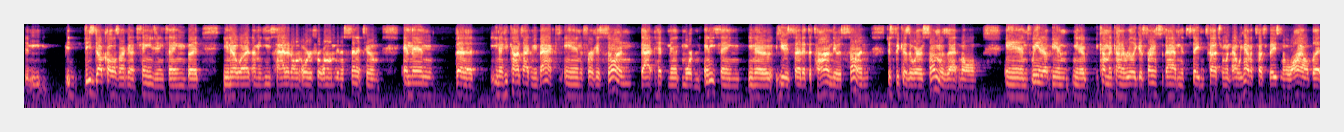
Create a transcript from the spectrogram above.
It, it, these duck calls aren't going to change anything, but you know what? I mean, he's had it on order for a while. I'm going to send it to him. And then the, you know, he contacted me back, and for his son, that had meant more than anything. You know, he said at the time to his son, just because of where his son was at and all. And we ended up being, you know, becoming kind of really good friends to that, and it stayed in touch. And uh, we haven't touched base in a while, but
